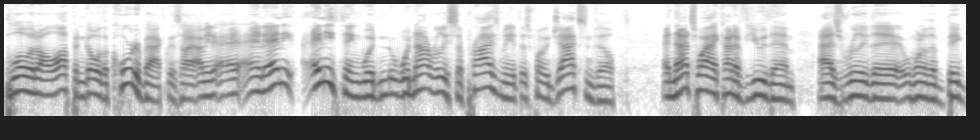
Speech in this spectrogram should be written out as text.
blow it all up and go with a quarterback this high? I mean, and any anything would would not really surprise me at this point with Jacksonville, and that's why I kind of view them as really the one of the big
